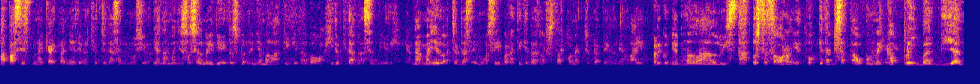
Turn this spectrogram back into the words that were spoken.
Apa sih sebenarnya kaitannya dengan kecerdasan emosional? Ya namanya sosial media itu sebenarnya melatih kita bahwa hidup kita nggak sendiri. Namanya juga cerdas emosi, berarti kita harus terkonek juga dengan yang lain. Berikutnya, melalui status seseorang itu, kita bisa tahu mengenai kepribadian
